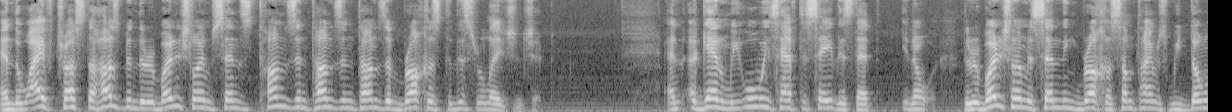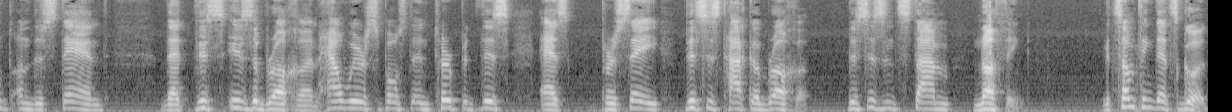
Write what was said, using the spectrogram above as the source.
and the wife trusts the husband, the Ribbono Shel Olam sends tons and tons and tons of brachas to this relationship. And again, we always have to say this that you know the Ribbono Shel Olam is sending bracha. Sometimes we don't understand that this is a bracha and how we're supposed to interpret this as per se. This is taka bracha. This isn't stam nothing. It's something that's good.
